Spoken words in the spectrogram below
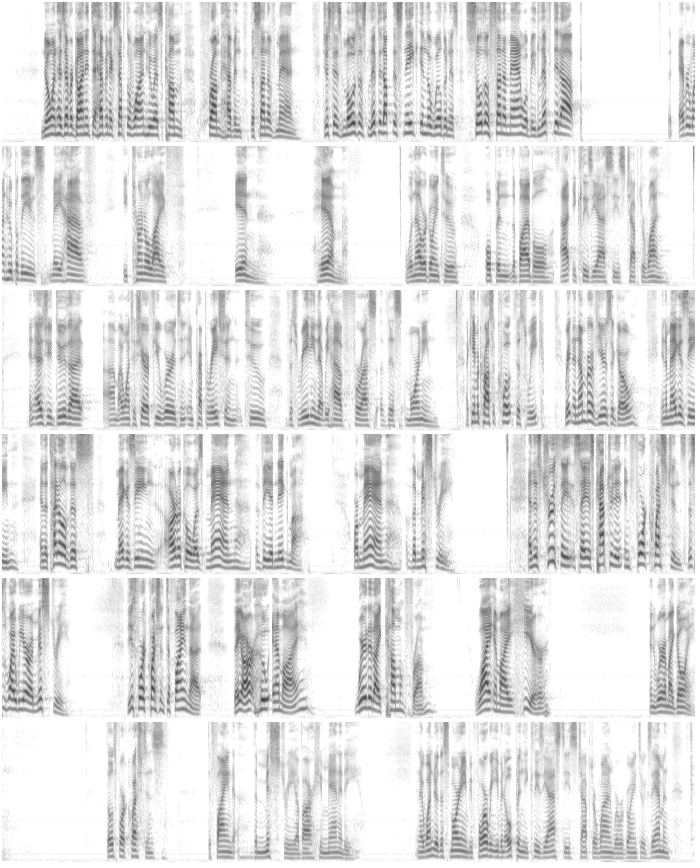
No one has ever gone into heaven except the one who has come from heaven, the Son of Man. Just as Moses lifted up the snake in the wilderness, so the Son of Man will be lifted up, that everyone who believes may have eternal life in him. Well, now we're going to open the Bible at Ecclesiastes chapter 1. And as you do that, um, I want to share a few words in, in preparation to this reading that we have for us this morning. I came across a quote this week, written a number of years ago in a magazine, and the title of this magazine article was Man, the Enigma, or Man, the Mystery. And this truth, they say, is captured in, in four questions. This is why we are a mystery. These four questions define that. They are Who am I? Where did I come from? Why am I here? And where am I going? Those four questions define the mystery of our humanity. And I wonder this morning, before we even open Ecclesiastes chapter 1, where we're going to examine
